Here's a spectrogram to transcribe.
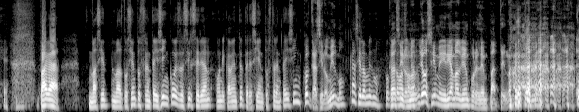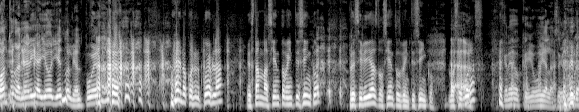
paga más, más 235, es decir, serían únicamente 335. Pues casi lo mismo. Casi lo mismo. Casi lo mismo. Yo sí me iría más bien por el empate, ¿no? ¿Cuánto ganaría yo yéndole al Puebla? bueno, con el Puebla están más 125, recibirías 225. ¿Lo aseguras? Creo que yo voy a la segura.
